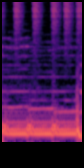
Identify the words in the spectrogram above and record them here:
You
